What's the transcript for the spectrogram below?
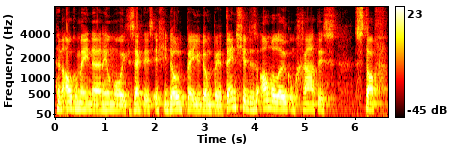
Een algemeen, eh, een heel mooi gezegde is: if you don't pay, you don't pay attention. Het is allemaal leuk om gratis staf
